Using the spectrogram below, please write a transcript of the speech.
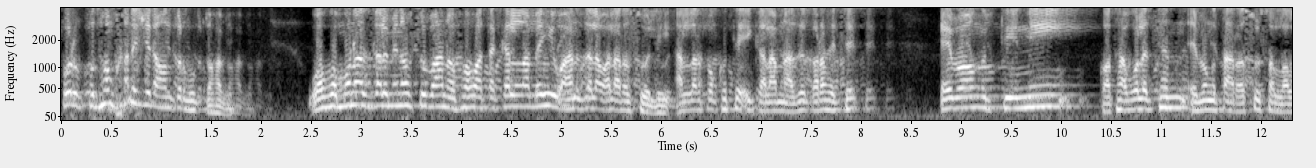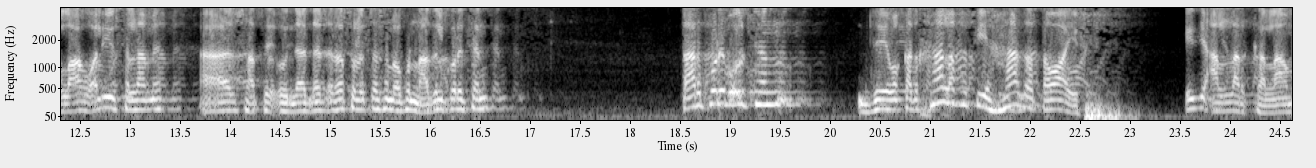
প্রথম খানি সেটা অন্তর্ভুক্ত হবে। এই কালাম করা হয়েছে। এবং তিনি কথা বলেছেন এবং তার রসুল সাল্লামের সাথে রসুল করেছেন। তারপরে বলছেন যে ওয়াকাদ খালাফা হাযা তাওয়াইফ, এই যে আল্লাহর কালাম,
